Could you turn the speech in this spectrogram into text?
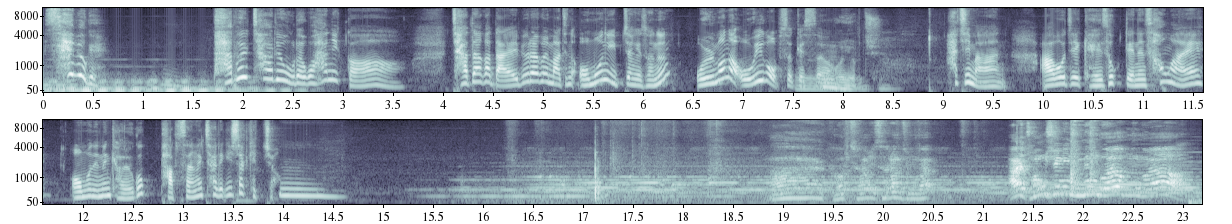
새벽에 밥을 차려 오라고 하니까 자다가 날벼락을 맞은 어머니 입장에서는 얼마나 어이가 없었겠어요. 어이없지. 하지만 아버지의 계속되는 성화에 어머니는 결국 밥상을 차리기 시작했죠. 음. 아, 거참 이 사람 정말. 아, 정신이 있는 거야 없는 거야?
